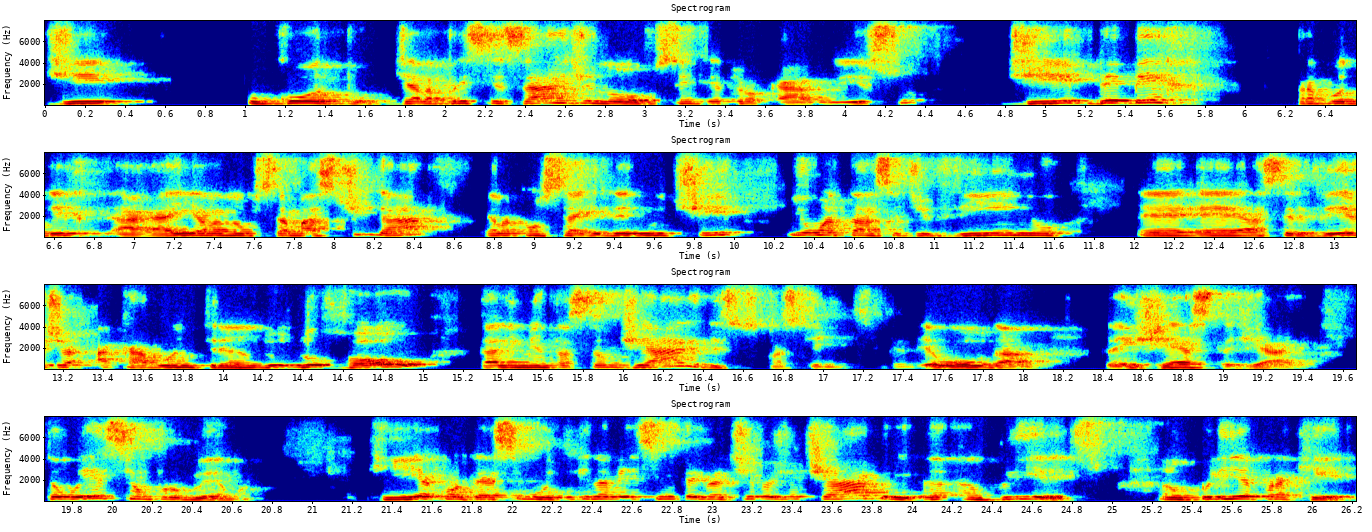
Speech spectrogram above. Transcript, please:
de o corpo, de ela precisar de novo, sem ter trocado isso, de beber, para poder. Aí ela não precisa mastigar, ela consegue deglutir, e uma taça de vinho, é, é, a cerveja acabam entrando no rol da alimentação diária desses pacientes, entendeu? Ou da, da ingesta diária. Então, esse é um problema que acontece muito. Aqui na medicina integrativa a gente abre, amplia isso. Amplia para quê?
